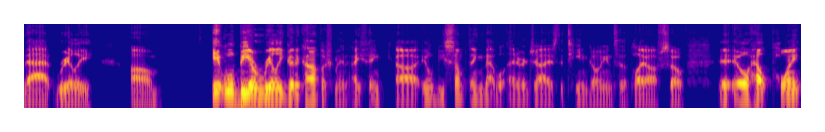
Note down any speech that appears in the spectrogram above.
that really um it will be a really good accomplishment. I think uh, it will be something that will energize the team going into the playoffs. So it, will help Point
